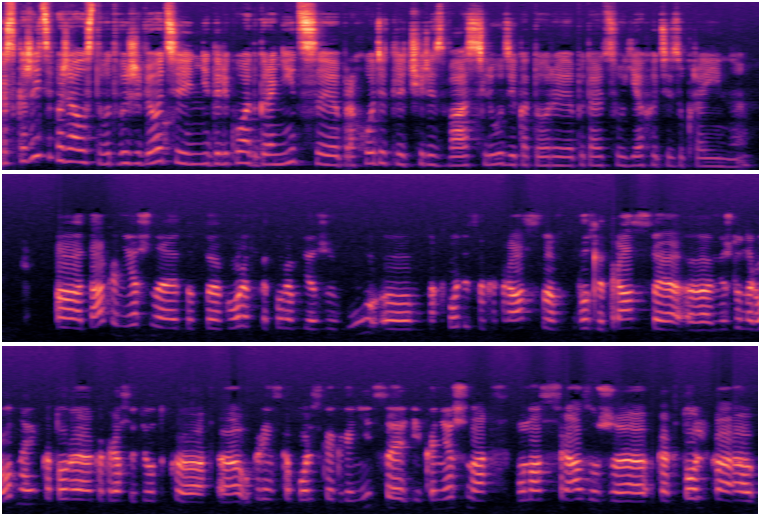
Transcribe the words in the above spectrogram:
Расскажите, пожалуйста, вот вы живете недалеко от границы, проходят ли через вас люди, которые пытаются уехать из Украины? А, да, конечно, этот э, город, в котором я живу, э, находится как раз э, возле трассы э, международной, которая как раз идет к э, украинско-польской границе. И, конечно, у нас сразу же, как только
